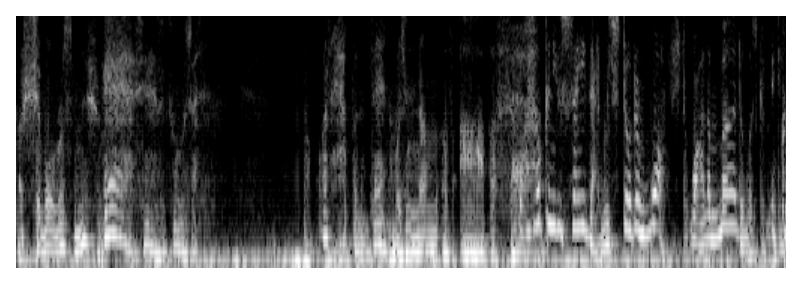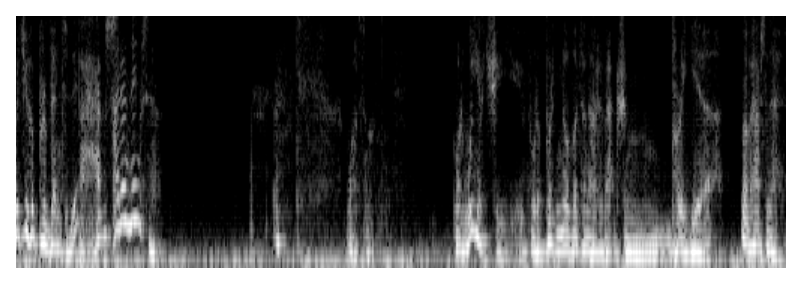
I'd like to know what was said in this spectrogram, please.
a chivalrous mission. Yes, yes, of course. What happened then was none of our affair. Well, how can you say that? We stood and watched while a murder was committed. Could you have prevented it? Perhaps. I don't think so. Watson, what we achieved would have put Milverton out of action for a year, or perhaps less.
